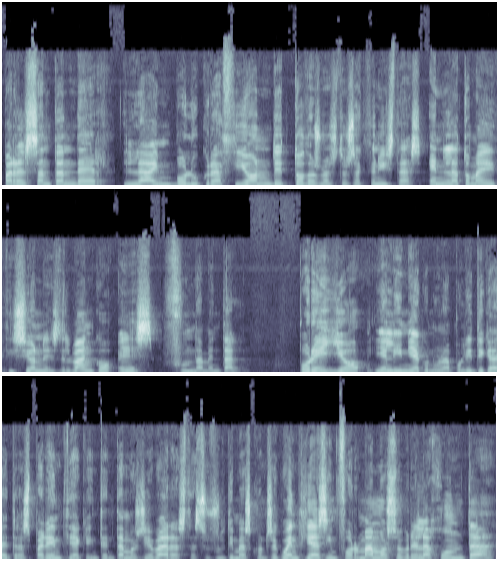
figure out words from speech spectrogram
Para el Santander, la involucración de todos nuestros accionistas en la toma de decisiones del banco es fundamental. Por ello, y en línea con una política de transparencia que intentamos llevar hasta sus últimas consecuencias, informamos sobre la Junta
